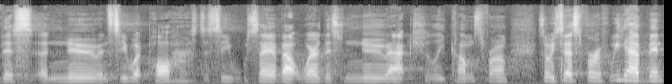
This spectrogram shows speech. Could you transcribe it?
this uh, new and see what Paul has to see, say about where this new actually comes from. So he says, "For if we have been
